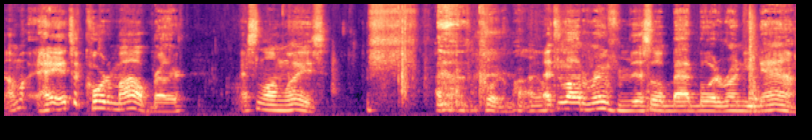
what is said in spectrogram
I'm, hey, it's a quarter mile, brother. That's a long ways. quarter mile. That's a lot of room for this little bad boy to run you down.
